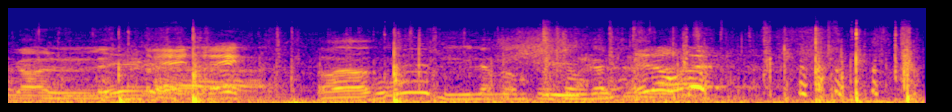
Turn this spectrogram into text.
Galing. Ah, bilang ang pusang galing.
